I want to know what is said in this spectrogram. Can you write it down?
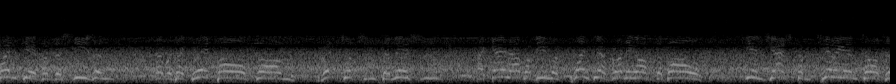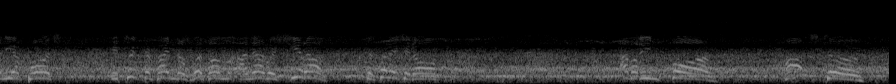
20th of the season. It was a great ball from Richardson to Mason. Again, Aberdeen with plenty of running off the ball. Ian Jess tearing in towards the near post. He took defenders with him, and there was Shearer to finish it off. Aberdeen 4, Hearts 2.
